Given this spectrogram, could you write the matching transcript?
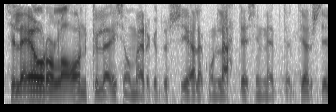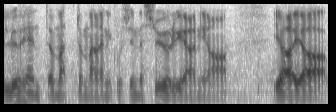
Sillä eurolla on kyllä iso merkitys siellä, kun lähtee sinne tietysti lyhentämättömänä niin kuin sinne Syyriaan ja, ja, ja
